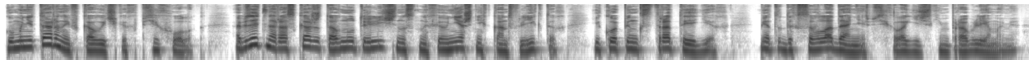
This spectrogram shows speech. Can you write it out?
Гуманитарный, в кавычках, психолог обязательно расскажет о внутриличностных и внешних конфликтах и копинг-стратегиях, методах совладания с психологическими проблемами –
